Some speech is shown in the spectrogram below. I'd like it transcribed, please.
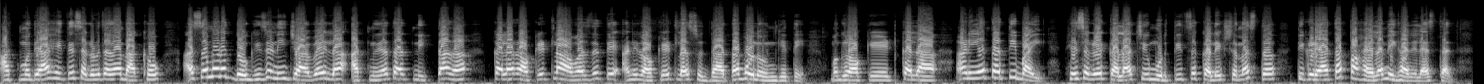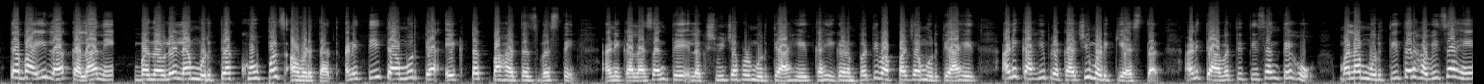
आतमध्ये आहे ते सगळं त्यांना दाखव. असं म्हणत दोघी जणी ज्या वेळेला आतमध्ये निघताना कला रॉकेटला आवाज देते आणि रॉकेटला सुद्धा आता बोलवून घेते. मग रॉकेट कला आणि आता ती हे सगळे कलाची मूर्तीचं कलेक्शन असतं तिकडे आता पाहायला निघालेले असतात. त्या बाईला कलाने बनवलेल्या मूर्त्या खूपच आवडतात आणि ती त्या मूर्त्या एकटक पाहतच बसते. आणि कला सांगते लक्ष्मीच्या पण मूर्त्या आहेत काही गणपती बाप्पाच्या मूर्त्या आहेत आणि काही प्रकारची मडकी असतात. आणि त्यावरती ती सांगते हो मला मूर्ती तर हवीच आहे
